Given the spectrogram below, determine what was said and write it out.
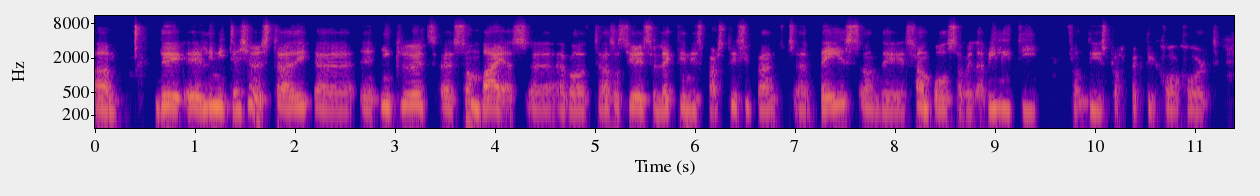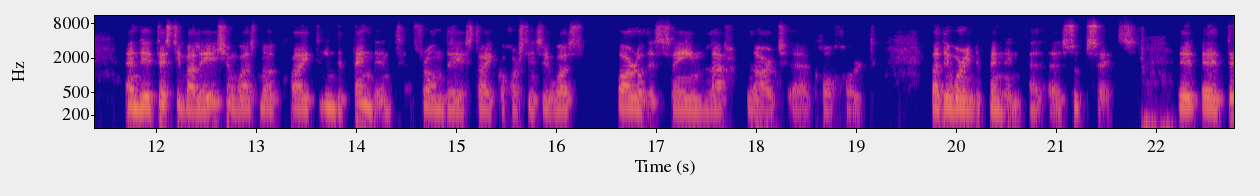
Um, the uh, limitation study uh, includes uh, some bias about associated selecting these participants based on the samples availability from this prospective cohort. And the testing evaluation was not quite independent from the study cohort since it was part of the same large, large cohort but they were independent uh, uh, subsets. The uh,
